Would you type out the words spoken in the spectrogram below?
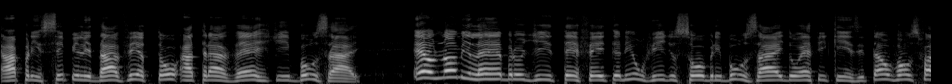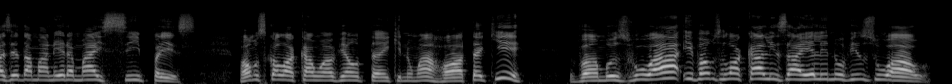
a princípio, ele dá vetor através de bullseye. Eu não me lembro de ter feito nenhum vídeo sobre bonsai do F-15, então vamos fazer da maneira mais simples. Vamos colocar um avião-tanque numa rota aqui, vamos voar e vamos localizar ele no visual.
